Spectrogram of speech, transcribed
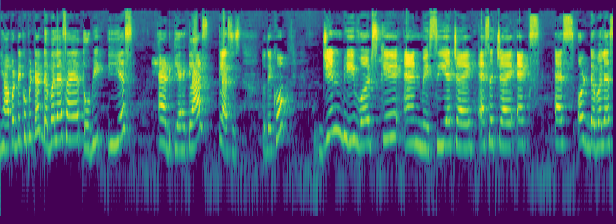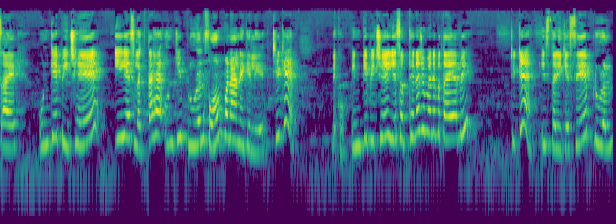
यहाँ पर देखो बेटा डबल एस आया है तो भी ई एस एड किया है क्लास क्लासेस तो देखो, जिन भी वर्ड्स के एंड में सी एच आए एस एच आए एक्स एस और डबल एस आए, उनके पीछे ई एस लगता है उनकी प्लूरल फॉर्म बनाने के लिए, ठीक है? देखो, इनके पीछे ये सब थे ना जो मैंने बताया अभी? ठीक है? इस तरीके से प्लूरल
